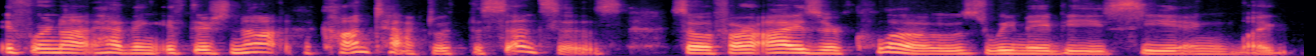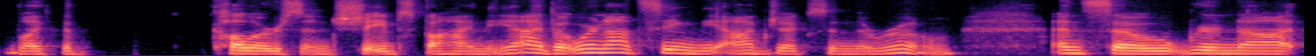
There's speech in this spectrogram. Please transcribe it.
If we're not having if there's not a contact with the senses so if our eyes are closed we may be seeing like like the colors and shapes behind the eye but we're not seeing the objects in the room. And so we're not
